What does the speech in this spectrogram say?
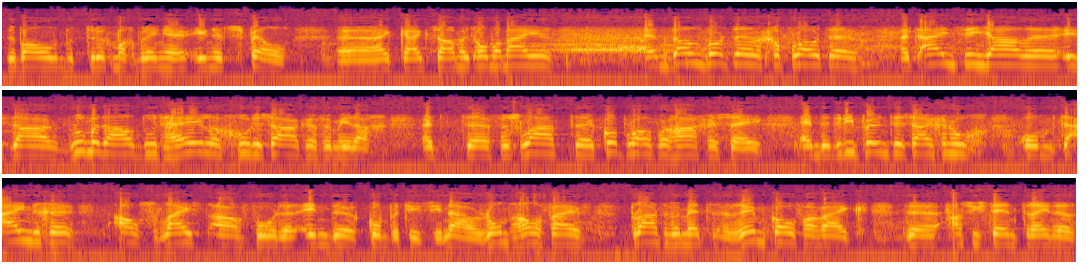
de bal terug mag brengen in het spel. Hij kijkt samen met Oma Meijer. En dan wordt er gefloten. Het eindsignaal eh, is daar. Bloemendaal doet hele goede zaken vanmiddag. Het eh, verslaat uh, koploper HGC. En de drie punten zijn genoeg om te eindigen als lijstaanvoerder in de competitie. Nou, rond half vijf praten we met Remco van Wijk, de assistent-trainer,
